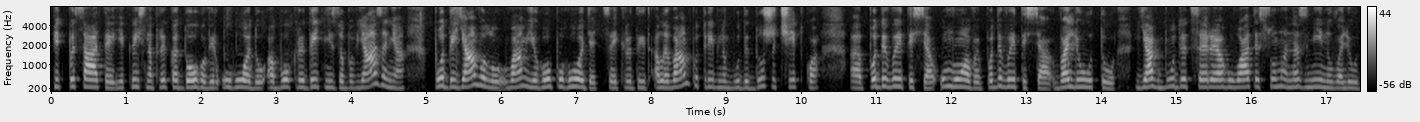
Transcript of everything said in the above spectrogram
підписати якийсь, наприклад, договір, угоду або кредитні зобов'язання, по дияволу вам його погодять, цей кредит, але вам потрібно буде дуже чітко е, подивитися умови, подивитися валюту, як буде це реагувати сума на зміну валют,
